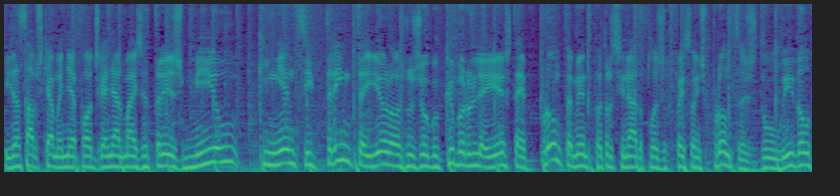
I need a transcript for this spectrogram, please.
e já sabes que amanhã podes ganhar mais de 3.530 euros no jogo Que Barulho é Este? É prontamente patrocinado pelas refeições prontas do Lidl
